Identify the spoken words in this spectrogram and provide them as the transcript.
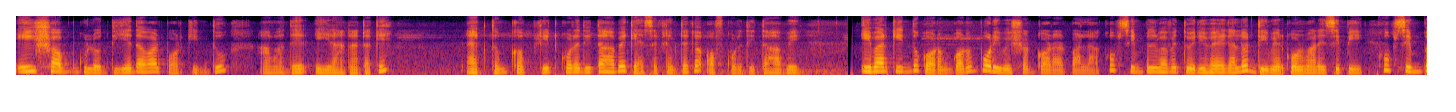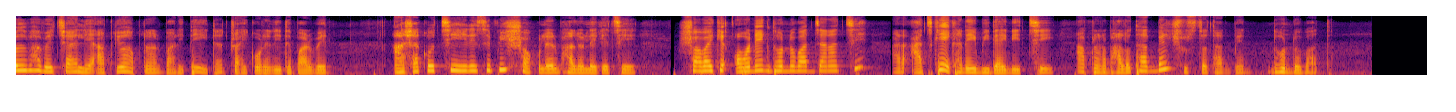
এই সবগুলো দিয়ে দেওয়ার পর কিন্তু আমাদের এই রান্নাটাকে একদম কমপ্লিট করে দিতে হবে। গ্যাসের ফ্লেমটাকে অফ করে দিতে হবে। এবার কিন্তু গরম গরম পরিবেশন করার পালা। খুব সিম্পলভাবে তৈরি হয়ে গেল ডিমের কোরমা রেসিপি খুব সিম্পলভাবে চাইলে আপনিও আপনার বাড়িতে এটা ট্রাই করে নিতে পারবেন। আশা করছি এই রেসিপি সকলের ভালো লেগেছে। সবাইকে অনেক ধন্যবাদ জানাচ্ছি। আর আজকে এখানেই বিদায় নিচ্ছি। আপনারা ভালো থাকবেন সুস্থ থাকবেন। ধন্যবাদ।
